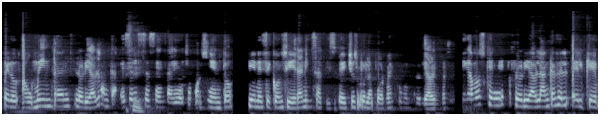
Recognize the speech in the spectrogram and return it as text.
pero aumenta en Florida Blanca. Es el 68% quienes se consideran insatisfechos por la forma en cómo Florida Blanca. Digamos que Florida Blanca es el, el, que,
